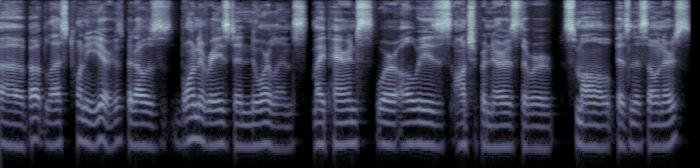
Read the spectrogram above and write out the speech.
uh, about the last 20 years, but I was born and raised in New Orleans. My parents were always entrepreneurs. They were small business owners.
